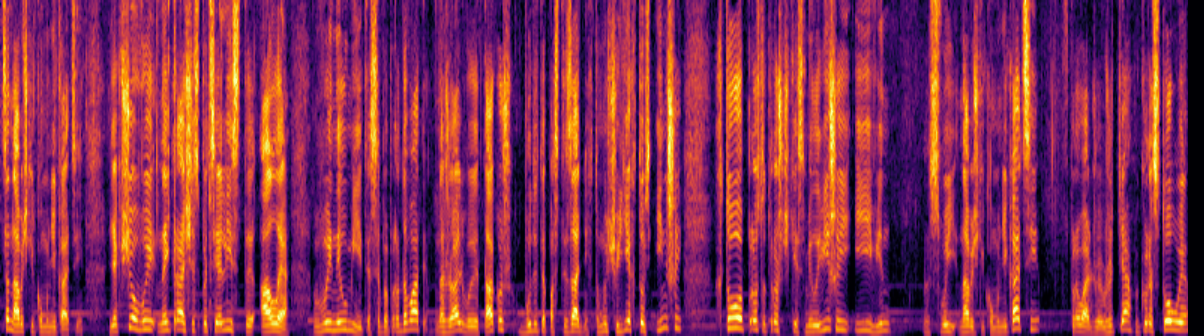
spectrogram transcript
це навички комунікації. Якщо ви найкращі спеціалісти, але ви не вмієте себе продавати, на жаль, ви також будете пасти задніх, тому що є хтось інший, хто просто трошечки сміливіший, і він свої навички комунікації впроваджує в життя, використовує,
